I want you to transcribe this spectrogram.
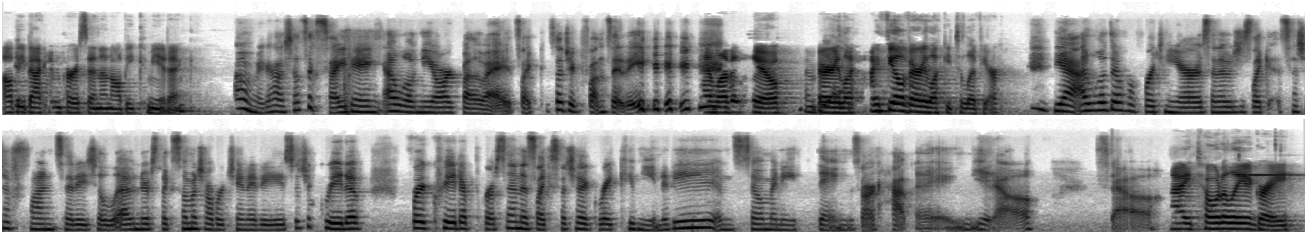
I'll be back in person and I'll be commuting. Oh my gosh, that's exciting. I love New York, by the way. It's like such a fun city. I love it too. I'm very yeah. lucky. I feel very lucky to live here yeah, I lived there for 14 years and it was just like such a fun city to live. And there's like so much opportunity, such a creative for a creative person, it's like such a great community and so many things are happening, you know. So I totally agree.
